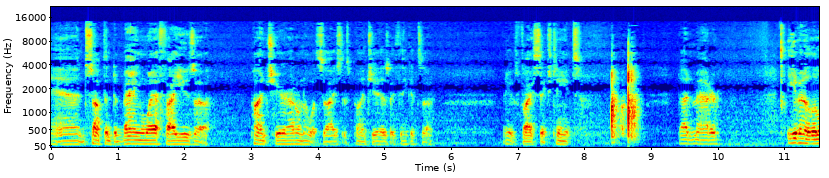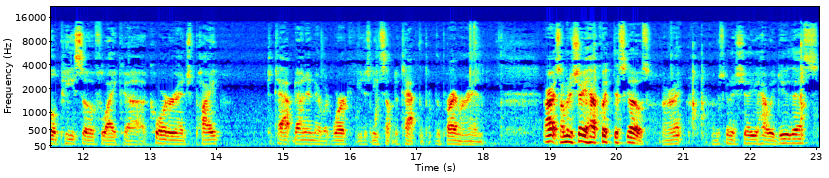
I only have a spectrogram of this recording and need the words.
and something to bang with. I use a punch here. I don't know what size this punch is. I think it's a, I think it's 5 16ths. Doesn't matter. Even a little piece of like a uh, quarter inch pipe to tap down in there would work. You just need something to tap the, the primer in. Alright, so I'm going to show you how quick this goes. Alright, I'm just going to show you how we do this,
